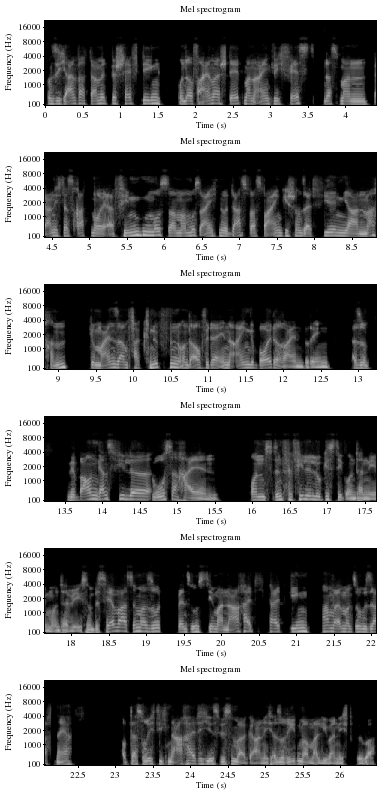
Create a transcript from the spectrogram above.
und sich einfach damit beschäftigen. Und auf einmal stellt man eigentlich fest, dass man gar nicht das Rad neu erfinden muss, sondern man muss eigentlich nur das, was wir eigentlich schon seit vielen Jahren machen, gemeinsam verknüpfen und auch wieder in ein Gebäude reinbringen. Also wir bauen ganz viele große Hallen und sind für viele Logistikunternehmen unterwegs. Und bisher war es immer so, wenn es ums Thema Nachhaltigkeit ging, haben wir immer so gesagt, naja, ob das so richtig nachhaltig ist, wissen wir gar nicht. Also reden wir mal lieber nicht drüber.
